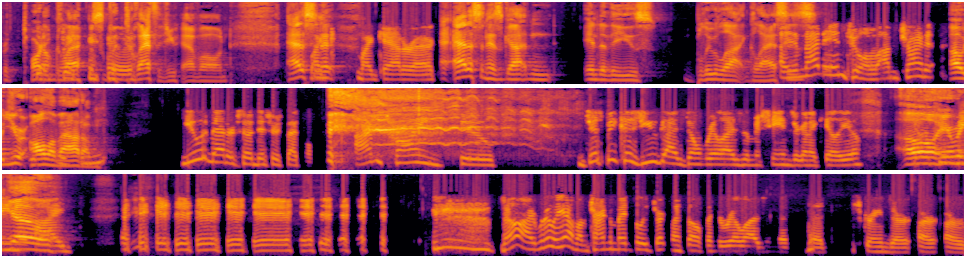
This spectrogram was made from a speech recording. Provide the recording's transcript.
retarded glasses, glasses you have on. Addison, my, my cataract. Addison has gotten into these blue light glasses. I am not into them. I'm trying to. oh, you're all about them. You and Matt are so disrespectful. I'm trying to. Just because you guys don't realize the machines are going to kill you. Oh, here we go. I- no, I really am. I'm trying to mentally trick myself into realizing that, that screens are, are, are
